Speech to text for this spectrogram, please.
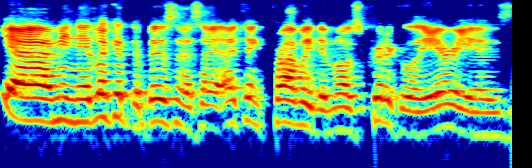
Yeah, I mean, they look at the business. I, I think probably the most critical area is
